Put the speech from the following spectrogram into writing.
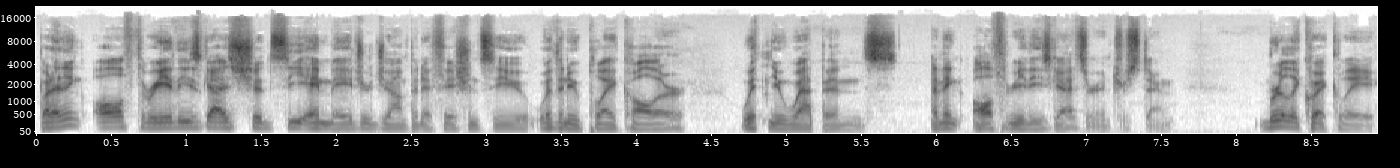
but I think all three of these guys should see a major jump in efficiency with a new play caller with new weapons. I think all three of these guys are interesting. Really quickly,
